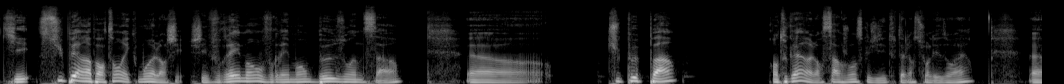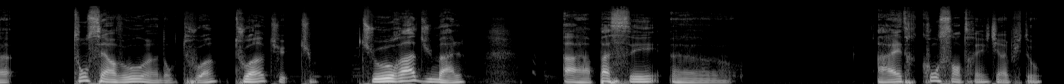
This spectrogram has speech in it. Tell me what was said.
qui est super important et que moi alors j'ai vraiment vraiment besoin de ça. tu peux pas en tout cas, alors ça rejoint ce que j'ai dit tout à l'heure sur les horaires. Euh, ton cerveau, hein, donc toi, toi, tu, tu, auras du mal à passer, euh, à être concentré, je dirais plutôt.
